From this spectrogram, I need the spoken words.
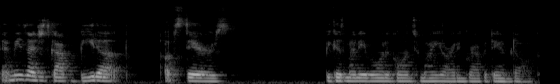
that means I just got beat up upstairs because my neighbor wanted to go into my yard and grab a damn dog.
